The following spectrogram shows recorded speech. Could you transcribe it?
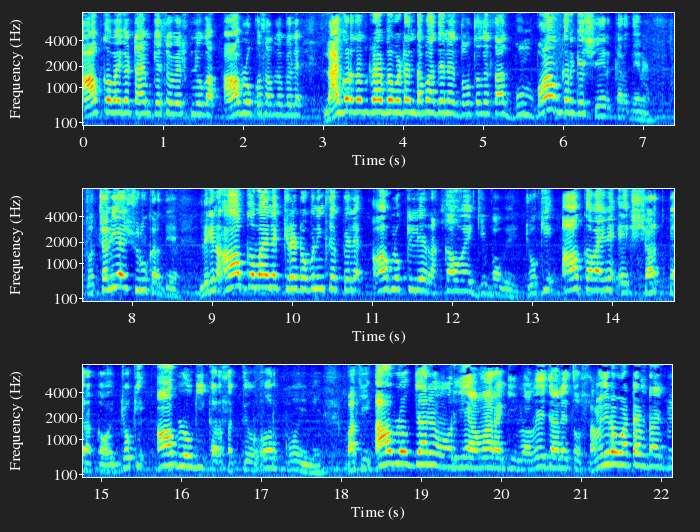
आपका भाई का टाइम कैसे वेस्ट नहीं होगा? आप लोग को सबसे पहले लाइक और सब्सक्राइब का बटन दबा देना है। दोस्तों के साथ बूम बम करके शेयर कर देना है। तो चलिए शुरू करते हैं। लेकिन आपका भाई ने क्रेट ओपनिंग से पहले आप लोग के लिए रखा हुआ है गिव अवे जो कि आपका भाई ने एक शर्त पे रखा हुआ है, जो कि आप लोग ही कर सकते हो और कोई नहीं। बाकी आप लोग जाने और ये हमारा गिव अवे जाने तो समझ रहे हो एम ट्राइंग टू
